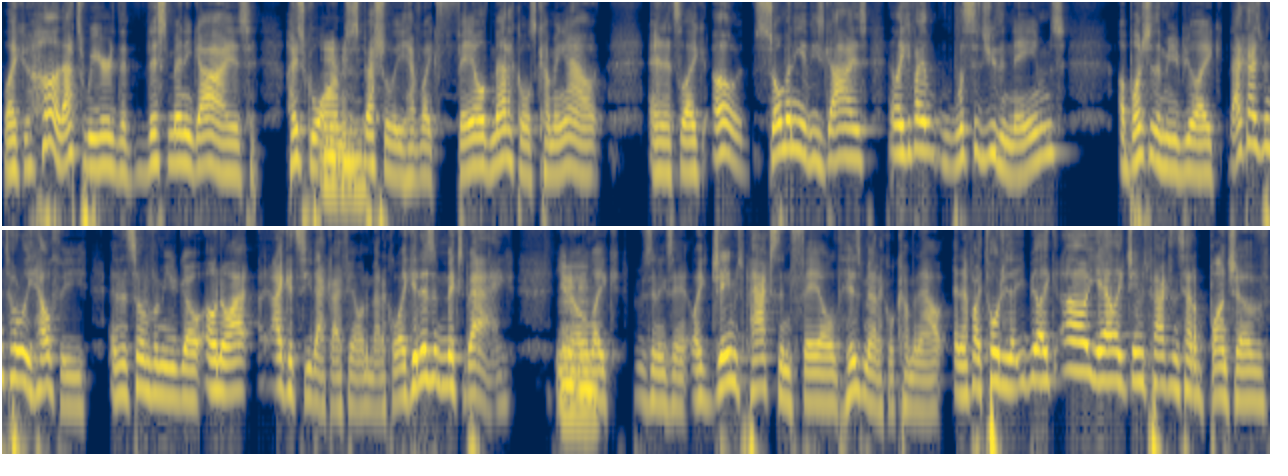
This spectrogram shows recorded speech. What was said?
like, huh, that's weird that this many guys, high school arms Mhm. especially, have like failed medicals coming out. And it's like, oh, so many of these guys. And like, if I listed you the names, a bunch of them you'd be like, that guy's been totally healthy. And then some of them you'd go, oh no, I, I could see that guy failing a medical. Like, it is a mixed bag. You know, Mhm. like, who's an example? Like, James Paxton failed his medical coming out. And if I told you that, you'd be like, oh yeah, like James Paxton's had a bunch of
